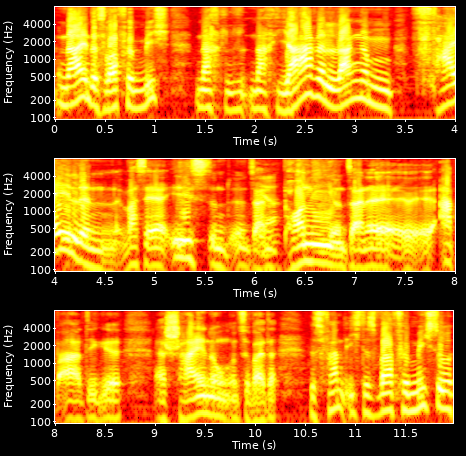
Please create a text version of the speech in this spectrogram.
Nein, das war für mich nach, nach jahrelangem Feilen, was er ist und, und sein ja. Pony und seine äh, abartige Erscheinung und so weiter. Das fand ich, das war für mich so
